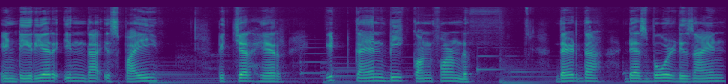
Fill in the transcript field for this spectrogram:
interior in the spy picture here. It can be confirmed that the dashboard design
